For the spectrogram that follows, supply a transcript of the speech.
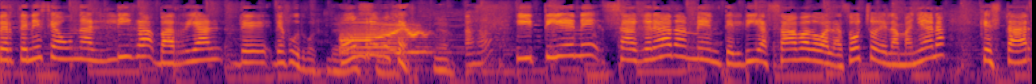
Pertenece a una liga barrial de, de fútbol. De- hombre o mujer. Ajá. y tiene sagradamente el día sábado a las 8 de la mañana que estar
